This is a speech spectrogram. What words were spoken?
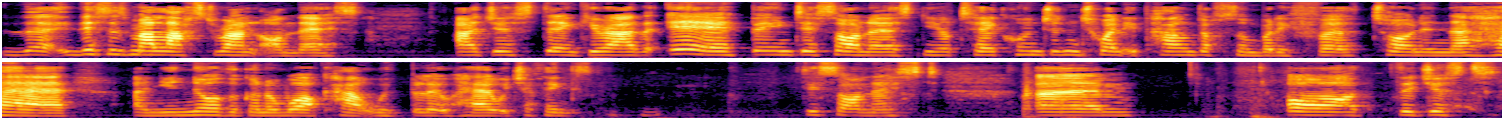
that this is my last rant on this. I just think you're either A, being dishonest and you'll take £120 off somebody for toning their hair and you know they're going to walk out with blue hair, which I think is dishonest. Um, or they just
